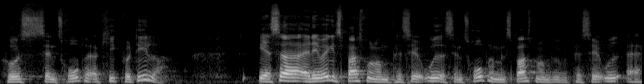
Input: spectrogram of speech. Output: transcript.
hos Centropa og kigge på diller, ja, så er det jo ikke et spørgsmål om at passere ud af Centropa, men et spørgsmål om du vil passere ud af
